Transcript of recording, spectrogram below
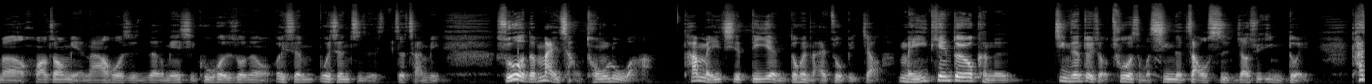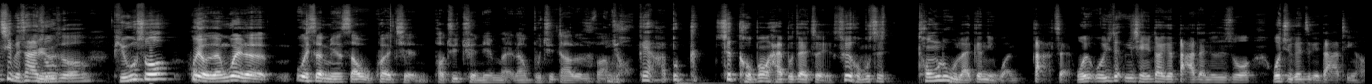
呃化妆棉啊，或者是那个免洗裤，或者说那种卫生卫生纸的的产品，所有的卖场通路啊，它每一期的 D N 都会拿来做比较，每一天都有可能竞争对手出了什么新的招式，你就要去应对。它基本上来说，比如说会有人为了卫生棉少五块钱，跑去全年买，然后不去大润发。有，跟你讲还不这口风还不在这里，所以恐怖是。通路来跟你玩大战，我我遇以前遇到一个大战，就是说我举个例子给大家听哈。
